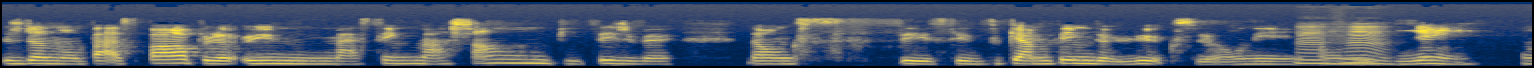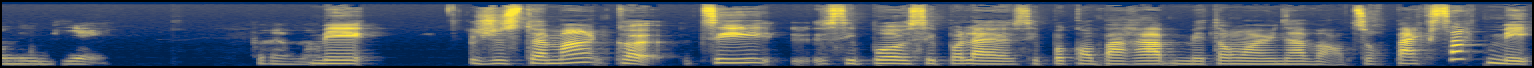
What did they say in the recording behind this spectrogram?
je donne mon passeport, puis là, eux, ils m'assignent ma chambre, puis tu sais, je veux... Donc, c'est, c'est du camping de luxe, là. On est, on est Mhm. bien, on est bien, vraiment. Mais justement, tu sais, c'est pas, c'est pas la, c'est pas comparable, mettons, à une aventure pack-sac, mais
